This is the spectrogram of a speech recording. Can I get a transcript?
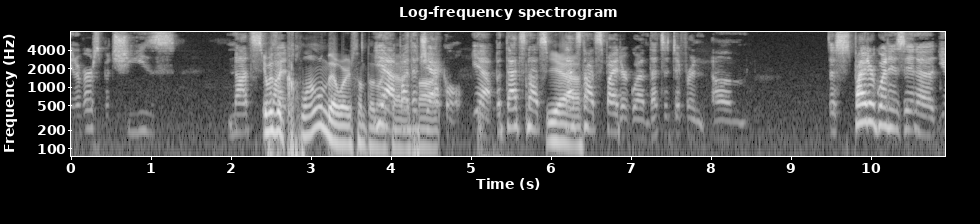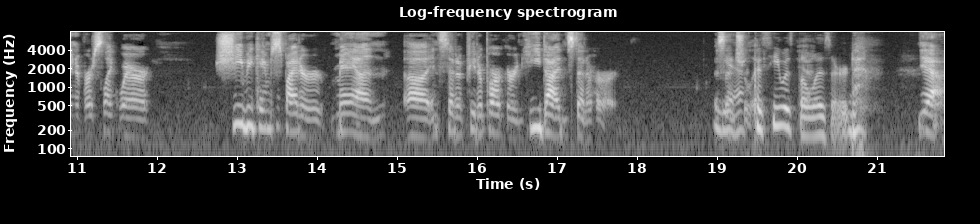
universe, but she's not. It was a clone though, or something yeah like that. by I the thought. jackal. Yeah, but that's not. Sp- Yeah. that's not Spider Gwen. That's a different. Um, the Spider Gwen is in a universe like where she became Spider Man uh, instead of Peter Parker, and he died instead of her. Essentially, because he was the Yeah. lizard. yeah.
